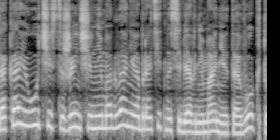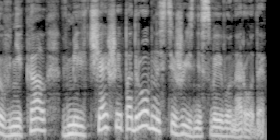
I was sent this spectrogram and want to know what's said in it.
Такая участь женщин не могла не обратить на себя внимание того, кто вникал в мельчайшие подробности жизни своего народа.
